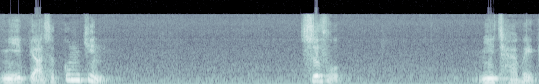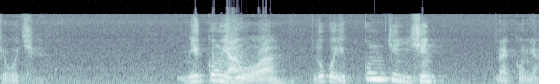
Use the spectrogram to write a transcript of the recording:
你表示恭敬，师傅。你才会给我钱。你供养我啊，如果以恭敬心来供养，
